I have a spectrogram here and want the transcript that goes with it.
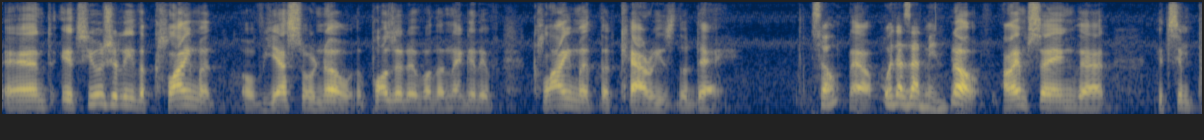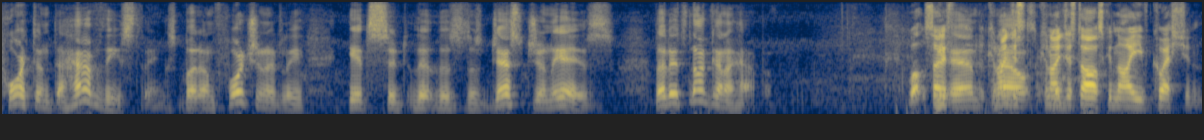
And it's usually the climate of yes or no the positive or the negative climate that carries the day. So, now what does that mean? no, I'm saying that it's important to have these things, but unfortunately, it's the, the suggestion is that it's not going to happen. Well, so if, And can I just can I just ask a naive question?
